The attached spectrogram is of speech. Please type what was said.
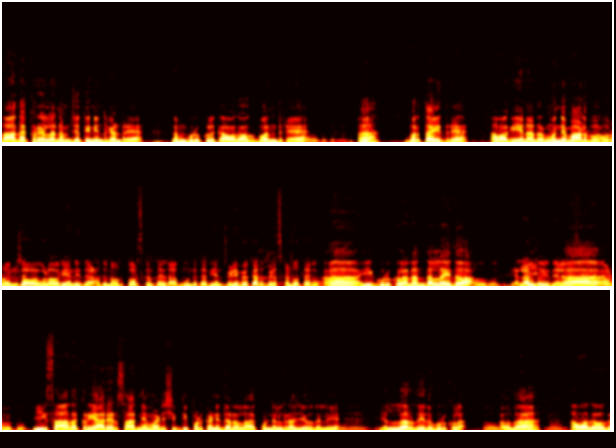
ಸಾಧಕರು ಎಲ್ಲ ನಮ್ಮ ಜೊತೆ ನಿಂತ್ಕೊಂಡ್ರೆ ನಮ್ಮ ಗುರುಕುಲಕ್ಕೆ ಅವಾಗ ಅವಾಗ ಬಂದರೆ ಹಾಂ ಬರ್ತಾ ಇದ್ರೆ ಅವಾಗ ಏನಾದ್ರು ಮುಂದೆ ಮಾಡ್ಬೋದು. ಅವ್ರ ಅನುಭವಗಳು ಅವ್ರು ಏನಿದೆ ಅದನ್ನ ಅವ್ರು ತೋರ್ಸ್ಕೊಂತ ಇದ್ರೆ ಆ ಮುಂದಕ್ಕೆ ಅದೇನ್ ಬೆಳಿಬೇಕಾದ್ರೆ ಬೆಳೆಸ್ಕೊಂಡು ಹೋಗ್ತಾ ಇರುತ್ತೆ. ಹಾ ಈ ಗುರುಕುಲ ನಂದಲ್ಲ ಇದು. ಹೌದು. ಎಲ್ಲಾರ್ದು ಇದು ಎಲ್ಲ ಮಾಡ್ಬೇಕು. ಈಗ ಸಾಧಕರು ಯಾರ್ಯಾರು ಸಾಧನೆ ಮಾಡಿ ಸಿದ್ಧಿ ಪಡ್ಕೊಂಡಿದ್ದಾರಲ್ಲ ಕುಂಡಲ ರಾಜಯೋಗದಲ್ಲಿ ಎಲ್ಲರದು ಇದು ಗುರುಕುಲ. ಹೌದಾ. ಅವಾಗ ಅವಾಗ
